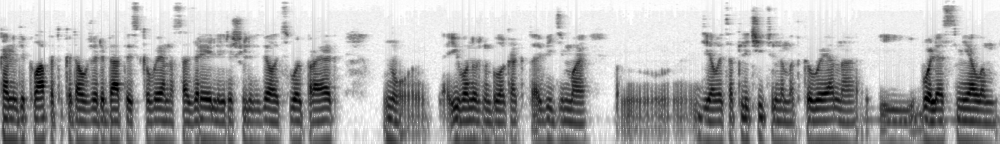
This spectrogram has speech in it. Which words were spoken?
Comedy Club это когда уже ребята из КВН созрели и решили сделать свой проект. Ну, его нужно было как-то, видимо, делать отличительным от КВН и более смелым.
